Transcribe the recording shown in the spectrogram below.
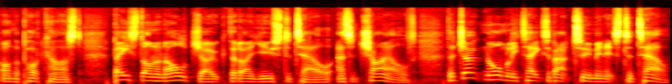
on the podcast based on an old joke that I used to tell as a child. The joke normally takes about two minutes to tell,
